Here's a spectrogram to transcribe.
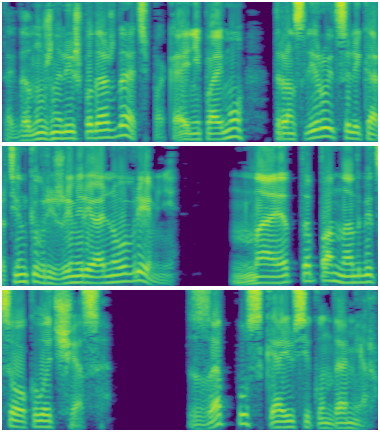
Тогда нужно лишь подождать, пока я не пойму, транслируется ли картинка в режиме реального времени. На это понадобится около часа. Запускаю секундомер.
